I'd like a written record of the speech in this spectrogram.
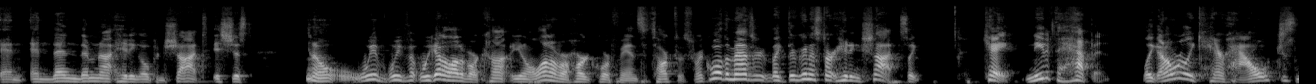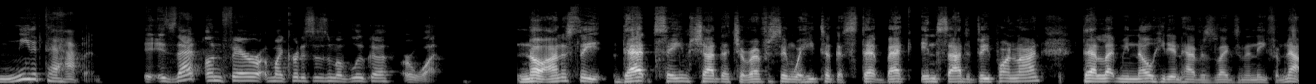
and and then them not hitting open shots, it's just you know, we've we've we got a lot of our con, you know, a lot of our hardcore fans to talk to us. We're like, well, the Mavs are like they're going to start hitting shots. Like, okay, need it to happen. Like, I don't really care how, just need it to happen. Is that unfair of my criticism of Luka or what? No, honestly, that same shot that you're referencing, where he took a step back inside the three point line, that let me know he didn't have his legs underneath him. Now,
